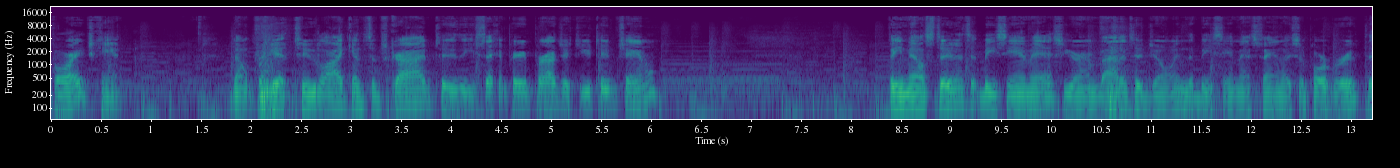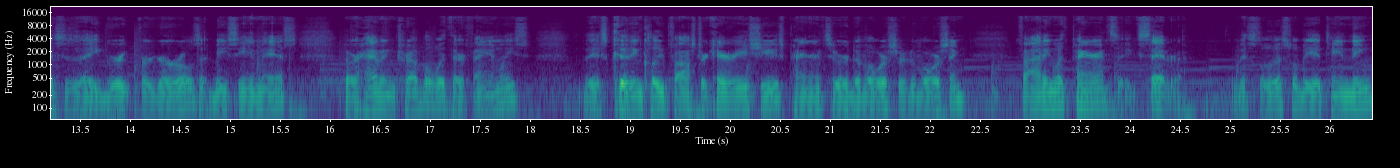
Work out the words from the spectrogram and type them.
4-H camp. Don't forget to like and subscribe to the Second Period Project YouTube channel. Female students at BCMS, you are invited to join the BCMS Family Support Group. This is a group for girls at BCMS who are having trouble with their families. This could include foster care issues, parents who are divorced or divorcing, fighting with parents, etc. Miss Lewis will be attending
